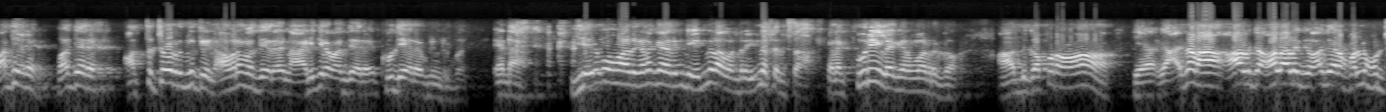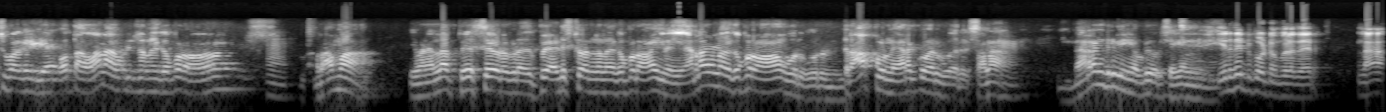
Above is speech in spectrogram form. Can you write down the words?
வாத்தியாரே வாத்தியாரே அத்தச்சோடு இருந்துட்டு நான் வர வாத்தியாரே நான் அடிக்கிற வாத்தியாரே கூதியாரு அப்படின்னு இருப்பாரு ஏண்டா எரும மாடு கணக்கா இருந்து என்னடா பண்ற? இன்னசென்ஸா எனக்கு புரியலங்கிற மாதிரி இருக்கும். அதுக்கப்புறம் என்னடா ஆளுக்கு ஆள் ஆளுக்கு வாத்தியார பல்லு முடிச்சு பாக்குறீங்க. ஒத்தா வாடா அப்படின்னு சொன்னதுக்கு அப்புறம் ராமா இவன் எல்லாம் பேசவே விடக்கூடாது. போய் அடிச்சுட்டு வந்ததுக்கு அப்புறம் இவன் இறங்குனதுக்கு அப்புறம் ஒரு ஒரு டிராப் ஒண்ணு இறக்குவாரு பாரு சனா. மிரண்டுருவீங்க அப்படியே ஒரு செகண்ட் இருந்துட்டு போட்டோம் பிரதர் நான்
